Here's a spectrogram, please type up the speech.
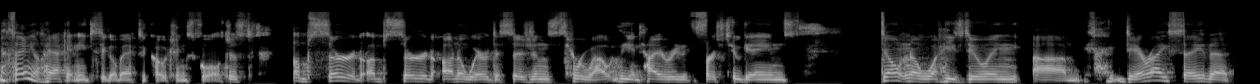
Nathaniel Hackett needs to go back to coaching school. Just absurd, absurd, unaware decisions throughout the entirety of the first two games. Don't know what he's doing. Um, dare I say that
